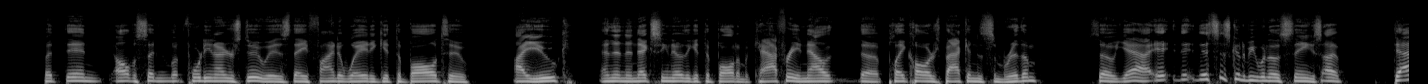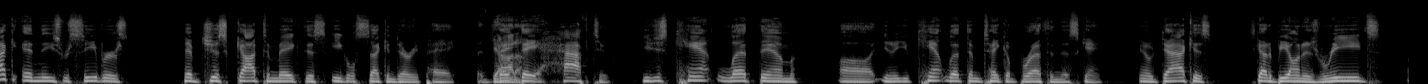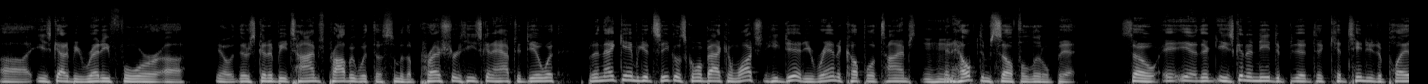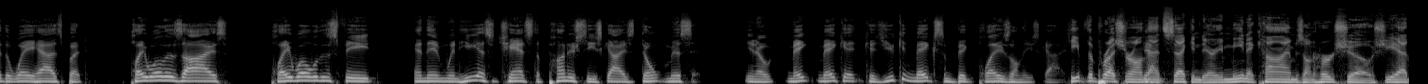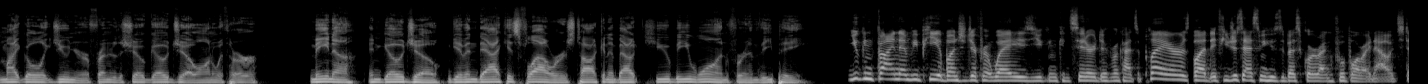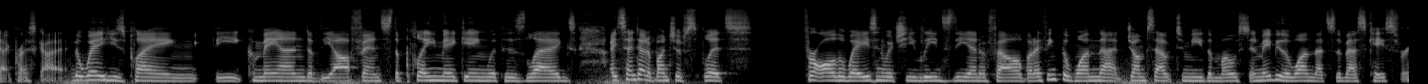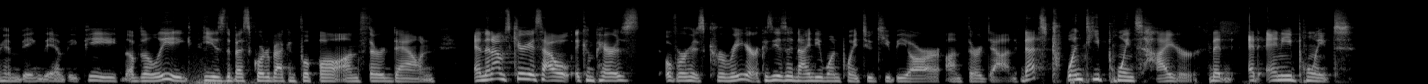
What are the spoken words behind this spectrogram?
But then all of a sudden what 49ers do is they find a way to get the ball to Aiyuk and then the next thing you know, they get the ball to McCaffrey, and now the play caller's back into some rhythm. So yeah, it, this is going to be one of those things. Uh, Dak and these receivers have just got to make this Eagles secondary pay. They've got to. they have to. You just can't let them. Uh, you know, you can't let them take a breath in this game. You know, Dak is he's got to be on his reads. Uh, he's got to be ready for. Uh, you know, there's going to be times probably with the, some of the pressure he's going to have to deal with. But in that game against Eagles, going back and watching, he did. He ran a couple of times Mhm. and helped himself a little bit. So eh, he's going to need to to continue to play the way he has, but play well with his eyes, play well with his feet, and then when he has a chance to punish these guys, don't miss it. You know, make make it because you can make some big plays on these guys. Keep the pressure on Yeah. that secondary. Mina Kimes on her show, she had Mike Golic Jr., a friend of the show, Gojo, on with her. Mina and Gojo giving Dak his flowers, talking about QB1 for MVP. You can find MVP a bunch of different ways. You can consider different kinds of players. But if you just ask me who's the best quarterback in football right now, it's Dak Prescott. The way he's playing, the command of the offense, the playmaking with his legs. I sent out a bunch of splits for all the ways in which he leads the NFL. But I think the one that jumps out to me the most, and maybe the one that's the best case for him being the MVP of the league, he is the best quarterback in football on third down. And then I was curious how it compares over his career because he has a 91.2 QBR on third down. That's 20 points higher than at any point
